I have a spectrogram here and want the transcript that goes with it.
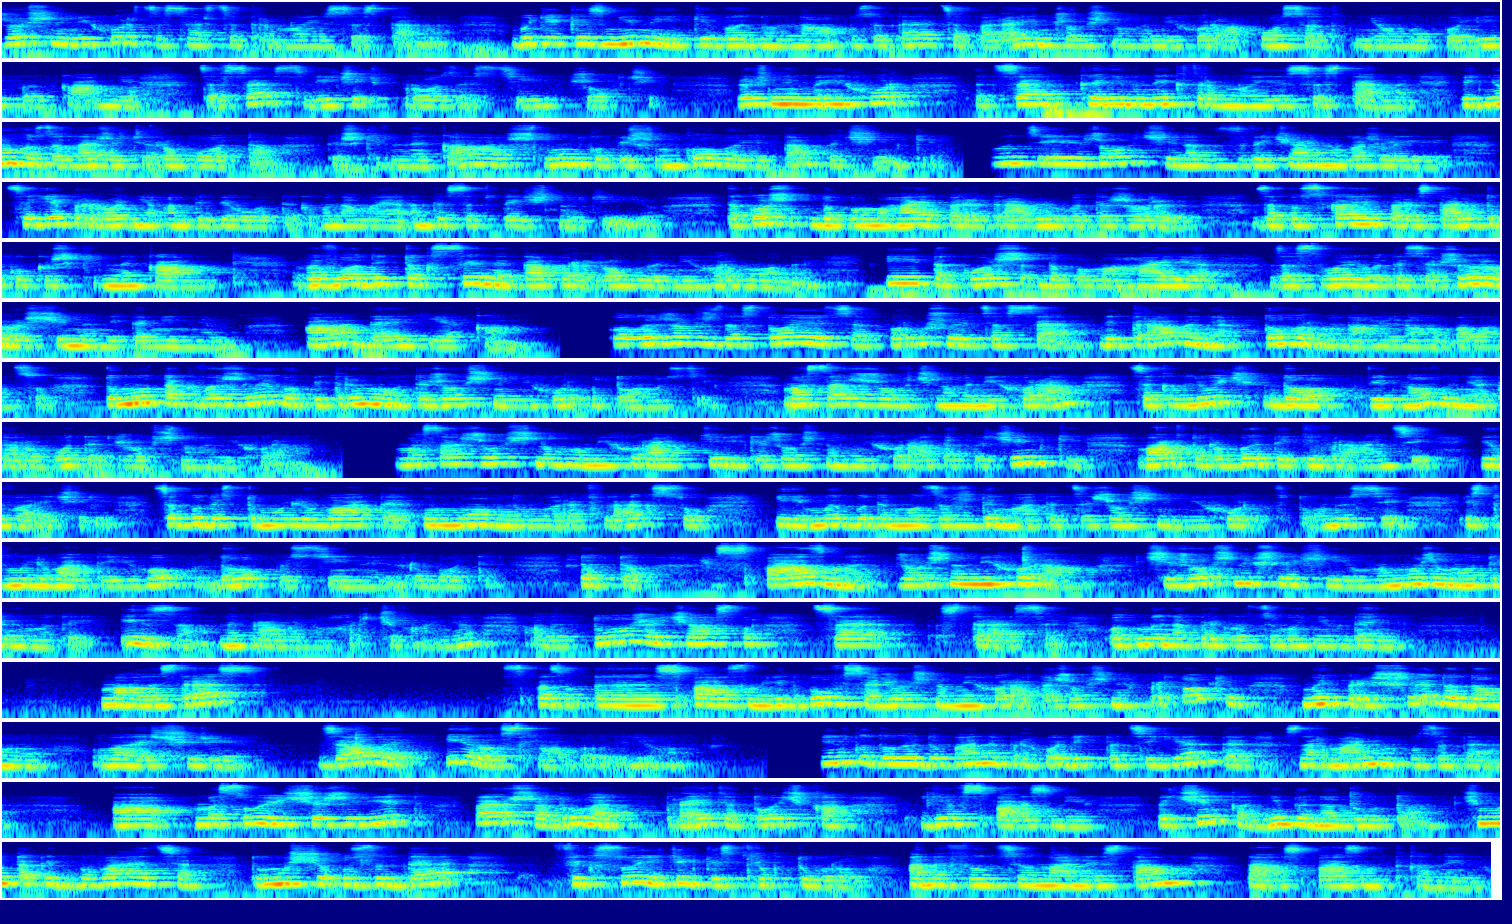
Жовчний міхур це серце травної системи. Будь-які зміни, які видно на УЗД, це перегін жовчного міхура, осад в ньому, поліпи, камні. Це все свідчить про застій жовчі. Жовчний міхур це керівник травної системи. Від нього залежить робота кишківника, шлунку, підшлункової та печінки. Функції жовчі надзвичайно важливі. Це є природній антибіотик, вона має антисептичну дію. Також допомагає перетравлювати жири, запускає перистальтику кишківника, виводить токсини та перероблені гормони. І також допомагає засвоюватися жиророзчинним вітамінам А, Д, Е, К. Коли жовч застоюється, порушується все від травлення до гормонального балансу. Тому так важливо підтримувати жовчний міхур у тонусі. Масаж жовчного міхура це ключ до відновлення та роботи жовчного міхура. Масаж жовчного міхура, тільки жовчного міхура та печінки, варто робити і вранці, і ввечері. Це буде стимулювати умовному рефлексу, і ми будемо завжди мати цей жовчний міхур в тонусі і стимулювати його до постійної роботи. Тобто спазми жовчного міхура чи жовчних шляхів ми можемо отримати із-за неправильного харчування, але дуже часто це стреси. От ми, наприклад, сьогодні в день мали стрес, спазм, е, спазм відбувся жовчного міхура та жовчних протоків. Ми прийшли додому ввечері, взяли і розслабили його. Інколи до мене приходять пацієнти з нормальним УЗД, а масуючи живіт, перша, друга, третя точка є в спазмі. Печінка ніби надута. Чому так відбувається? Тому що УЗД фіксує тільки структуру, а не функціональний стан та спазм тканин.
